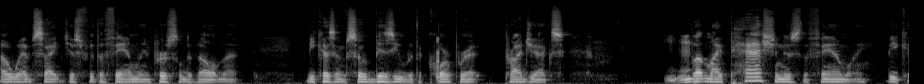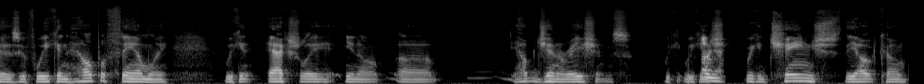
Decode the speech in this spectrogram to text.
a website just for the family and personal development because I'm so busy with the corporate projects. Mm-hmm. But my passion is the family because if we can help a family, we can actually, you know, uh, help generations. We can, we can, oh, yeah. we can change the outcome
